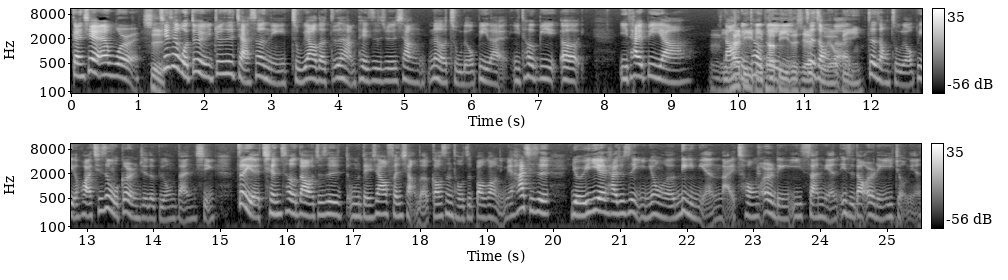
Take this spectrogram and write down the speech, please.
感谢 Edward。是，其实我对于就是假设你主要的资产配置就是像那个主流币来，以特币、呃，以太币啊，然后比特币这种的这种主流币的话，其实我个人觉得不用担心。这也牵扯到就是我们等一下要分享的高盛投资报告里面，它其实有一页它就是引用了历年来从二零一三年一直到二零一九年，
